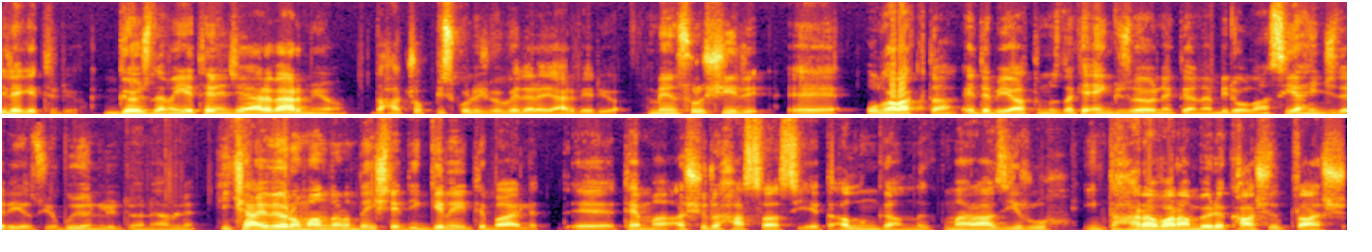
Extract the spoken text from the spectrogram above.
dile getiriyor. Gözleme yeterince yer vermiyor. Daha çok psikolojik ögelere yer veriyor. Mensur şiir e, olarak da edebiyatımızdaki en güzel örneklerinden biri olan Siyah İncileri yazıyor. Bu yönüyle de önemli. Hikaye ve romanlarında işlediği genel itibariyle e, tema aşırı hassasiyet, alınganlık, marazi ruh, intihara varan böyle karşılıklı aş,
